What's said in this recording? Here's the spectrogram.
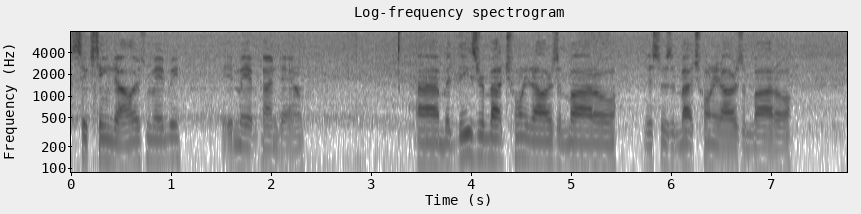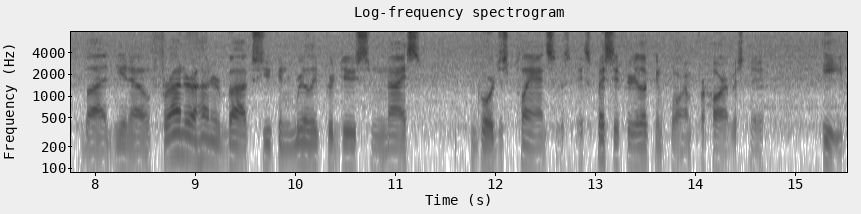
$16 maybe. It may have gone down. Uh, but these are about $20 a bottle. This was about $20 a bottle. But, you know, for under a 100 bucks, you can really produce some nice, gorgeous plants, especially if you're looking for them for harvest to eat.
